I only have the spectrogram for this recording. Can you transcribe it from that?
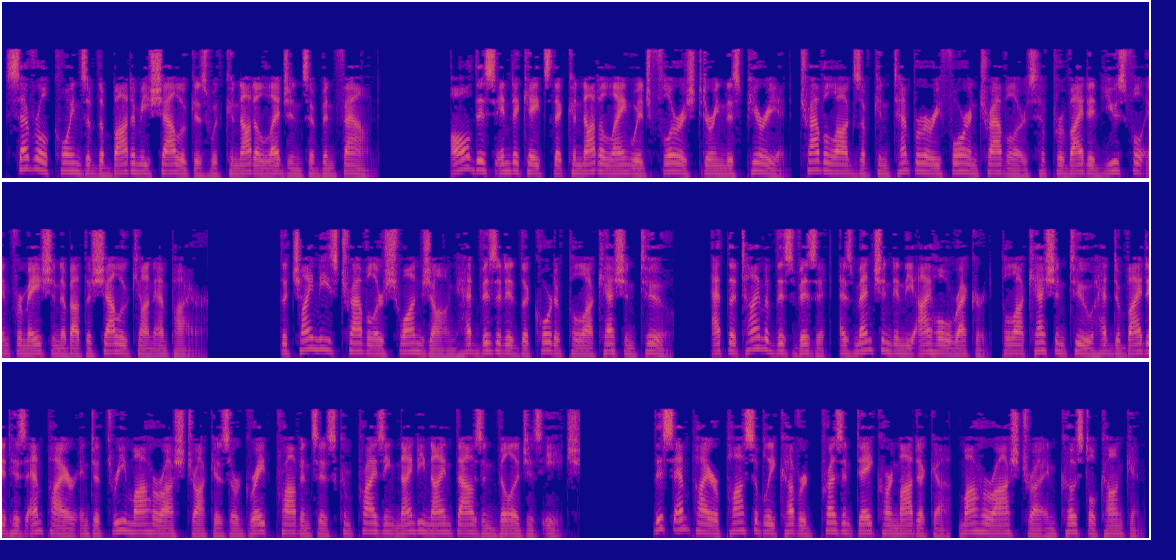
Several coins of the Badami Chalukyas with Kannada legends have been found. All this indicates that Kannada language flourished during this period. Travelogues of contemporary foreign travelers have provided useful information about the Chalukyan Empire. The Chinese traveler Xuanzang had visited the court of Pulakeshin II. At the time of this visit, as mentioned in the Aihole record, Pulakeshin II had divided his empire into three Maharashtrakas or great provinces comprising 99,000 villages each. This empire possibly covered present-day Karnataka, Maharashtra and coastal Konkan.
